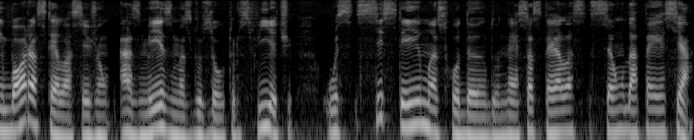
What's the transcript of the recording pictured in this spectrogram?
embora as telas sejam as mesmas dos outros Fiat, os sistemas rodando nessas telas são da PSA.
